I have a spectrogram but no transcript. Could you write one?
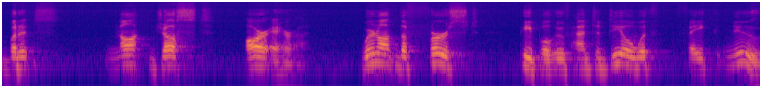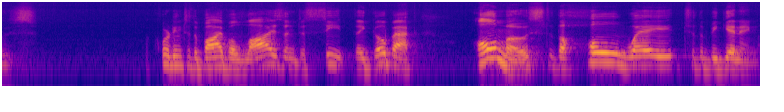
but it's not just our era. We're not the first people who've had to deal with fake news. According to the Bible, lies and deceit, they go back almost the whole way to the beginning,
